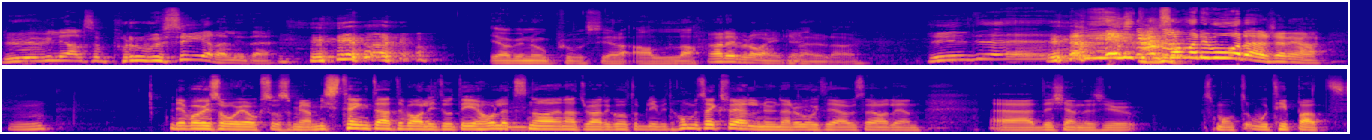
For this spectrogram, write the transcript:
Du vill ju alltså provocera lite. Jag vill nog provocera alla Ja, det är bra Henke. med det där. Det är, det är lite på samma nivå där känner jag. Det var ju så jag också som jag misstänkte att det var lite åt det hållet snarare än att du hade gått och blivit homosexuell nu när du åkte till Australien. Eh, det kändes ju smått otippat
